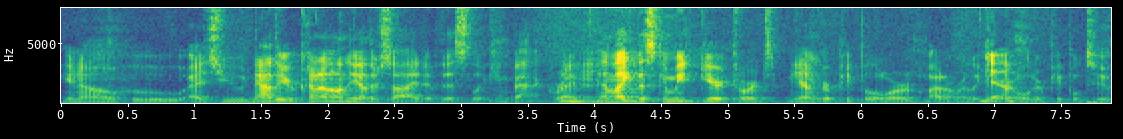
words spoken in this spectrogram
you know, who as you now that you're kind of on the other side of this, looking back, right? And like this can be geared towards younger people, or I don't really care, Yeah. older people too.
